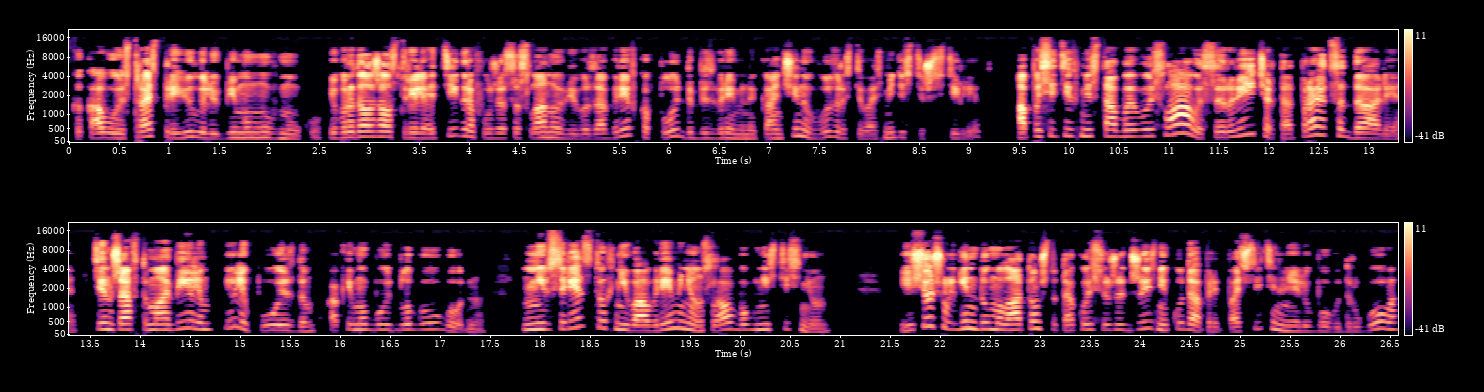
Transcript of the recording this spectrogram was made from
каковую страсть привил и любимому внуку, и продолжал стрелять тигров уже со слоновьего загревка вплоть до безвременной кончины в возрасте 86 лет. А посетив места боевой славы, сэр Ричард отправится далее, тем же автомобилем или поездом, как ему будет благоугодно, ни в средствах, ни во времени он, слава богу, не стеснен. Еще Шульгин думала о том, что такой сюжет жизни куда предпочтительнее любого другого,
